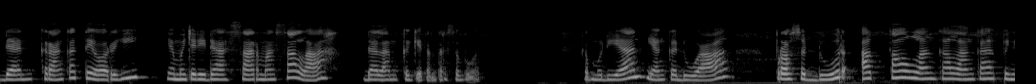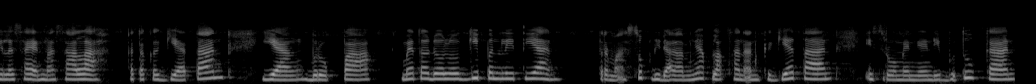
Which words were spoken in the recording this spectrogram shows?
dan kerangka teori yang menjadi dasar masalah dalam kegiatan tersebut. Kemudian yang kedua, prosedur atau langkah-langkah penyelesaian masalah atau kegiatan yang berupa metodologi penelitian, termasuk di dalamnya pelaksanaan kegiatan, instrumen yang dibutuhkan,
